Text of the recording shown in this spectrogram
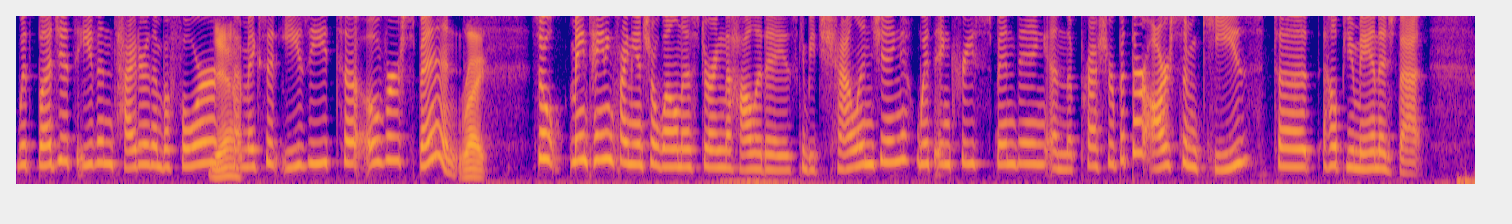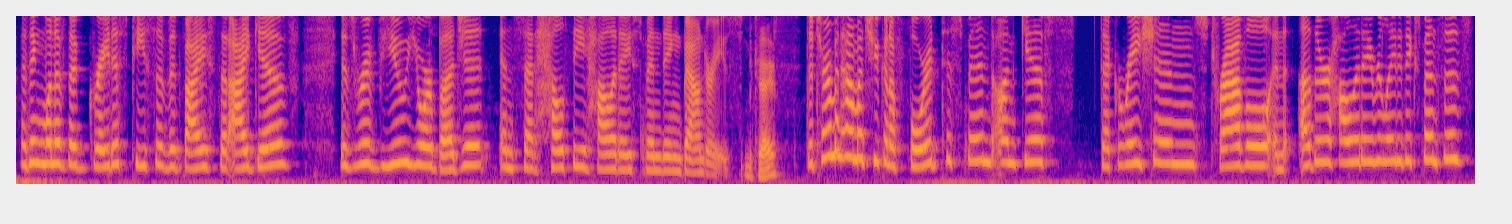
With budgets even tighter than before, Yeah. that makes it easy to overspend. Right. So, maintaining financial wellness during the holidays can be challenging with increased spending and the pressure, but there are some keys to help you manage that. I think one of the greatest piece of advice that I give is review your budget and set healthy holiday spending boundaries. Okay. Determine how much you can afford to spend on gifts, decorations, travel, and other holiday related expenses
